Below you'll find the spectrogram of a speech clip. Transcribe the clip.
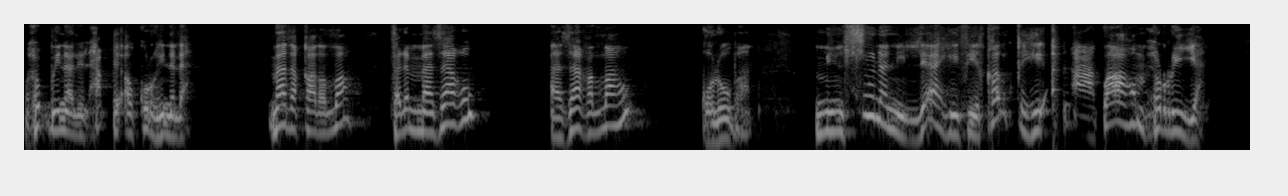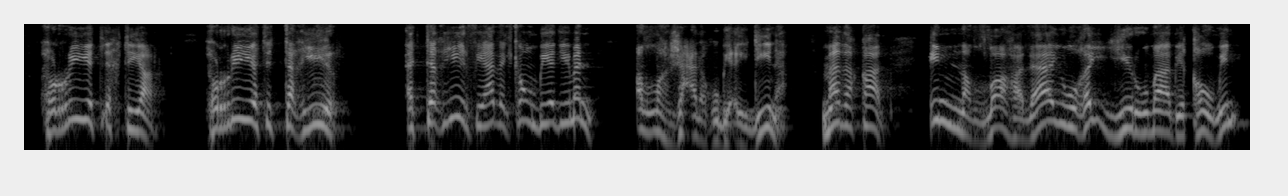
وحبنا للحق أو كرهنا له. ماذا قال الله؟ فلما زاغوا أزاغ الله قلوبهم. من سنن الله في خلقه أن أعطاهم حرية حرية الاختيار حرية التغيير. التغيير في هذا الكون بيد من؟ الله جعله بأيدينا. ماذا قال؟ إن الله لا يغير ما بقوم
